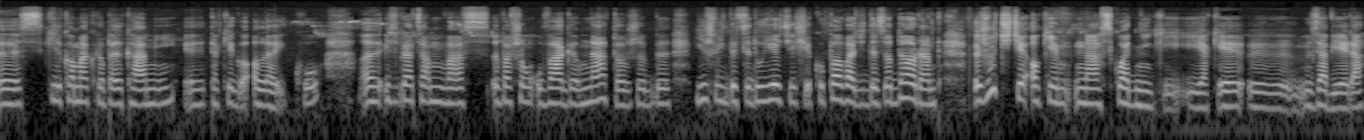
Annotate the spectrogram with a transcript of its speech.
y, z kilkoma kropelkami y, takiego olejku. Y, I zwracam was, Waszą uwagę na to, żeby jeśli decydujecie się kupować dezodorant, rzućcie okiem na składniki, jakie zawiera,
